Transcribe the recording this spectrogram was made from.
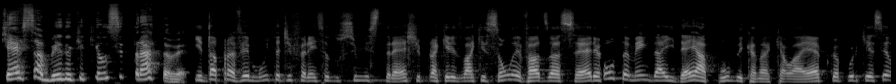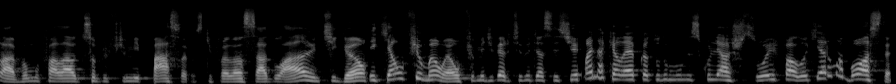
quer saber do que aquilo se trata, velho. E dá para ver muita diferença dos filmes trash para aqueles lá que são levados a sério, ou também da ideia pública naquela época, porque, sei lá, vamos falar sobre o filme Pássaros, que foi lançado lá, antigão, e que é um filmão, é um filme divertido de assistir, mas naquela época todo mundo esculhachou e falou que era uma bosta.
